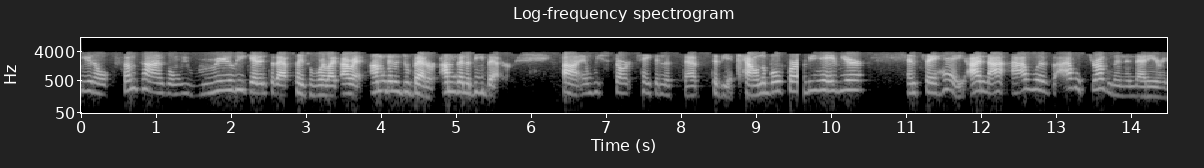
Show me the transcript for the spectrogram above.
you know, sometimes when we really get into that place where we're like, all right, I'm going to do better. I'm going to be better. Uh, and we start taking the steps to be accountable for our behavior and say, hey, I, I, I was I was struggling in that area.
